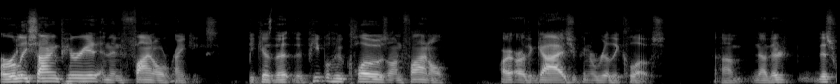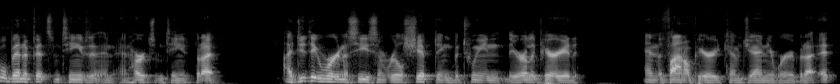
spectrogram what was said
early signing period and then final rankings because the, the people who close on final are, are the guys who can really close. Um, now, there, this will benefit some teams and, and hurt some teams, but I, I do think we're going to see some real shifting between the early period and the final period come January. But I, it,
